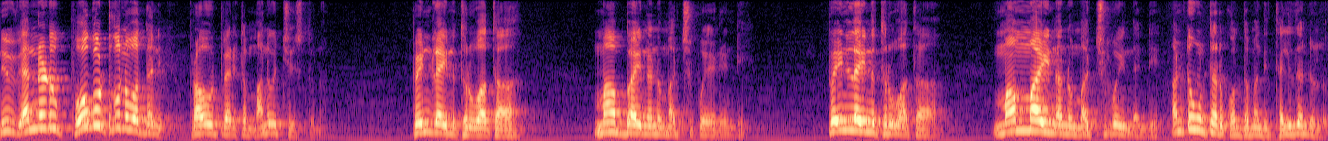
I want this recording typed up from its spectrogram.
నువ్వెన్నడూ పోగొట్టుకునవద్దని ప్రభు పేరిట మనవి చేస్తున్నాను. పెండ్లైన తరువాత మా అబ్బాయి నన్ను మర్చిపోయాడండి. పెండ్లైన తరువాత మా అమ్మాయి నన్ను మర్చిపోయిందండి. అంటూ ఉంటారు కొంతమంది తల్లిదండ్రులు.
